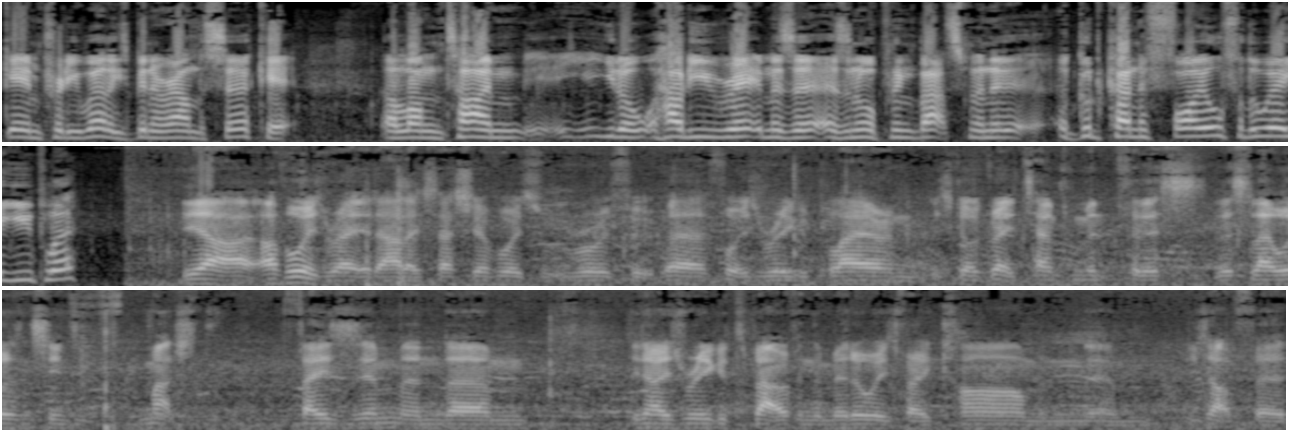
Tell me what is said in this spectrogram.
game pretty well. He's been around the circuit a long time. You know, how do you rate him as, a, as an opening batsman? A, a, good kind of foil for the way you play? Yeah, I've always rated Alex. Actually, I've always thought, uh, thought he's a really good player, and he's got a great temperament for this this level. Doesn't seem to much phases him, and um, you know he's really good to bat with in the middle. He's very calm, and um, he's up for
